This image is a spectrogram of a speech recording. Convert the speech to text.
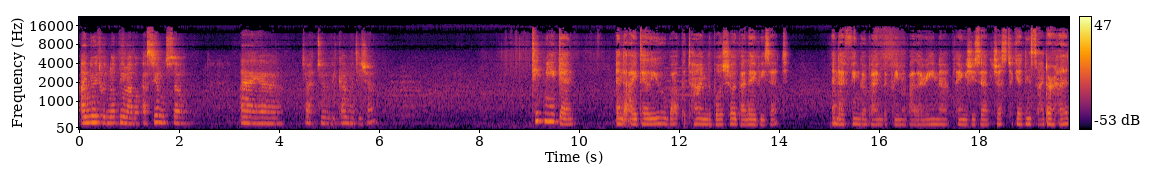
I knew it would not be my vocation, so I uh, tried to become a teacher. Tip me again, and I tell you about the time the Bolshoi Ballet visit, and I finger banged the prima ballerina playing Giselle just to get inside her head,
